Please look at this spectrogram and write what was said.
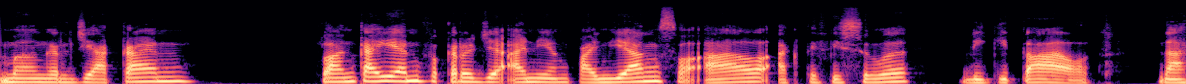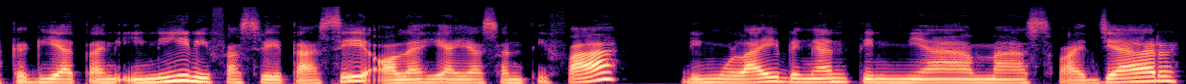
mengerjakan rangkaian pekerjaan yang panjang soal aktivisme digital. Nah kegiatan ini difasilitasi oleh Yayasan TIFA dimulai dengan timnya Mas Fajar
